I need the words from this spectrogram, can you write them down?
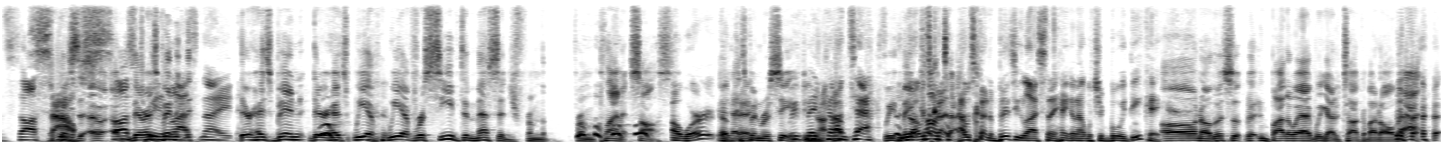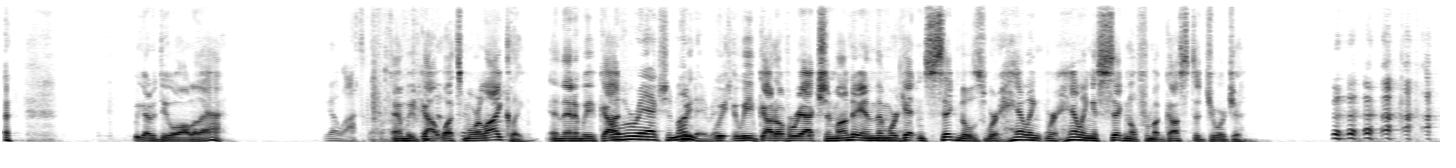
Sauce, Sauce. Uh, uh, Sauce there has been last night. There has been there has we have we have received a message from the from Planet Sauce. A word? It has been received. We've made know, I- contact. We've made know, I contact. Kind of, I was kind of busy last night hanging out with your boy DK. oh no, this is. and By the way, we got to talk about all that. we got to do all of that, we got lots going on. and we've got what's more likely, and then we've got Overreaction Monday, We, Rich. we, we've got overreaction Monday, and then we're getting signals. We're hailing. We're hailing a signal from Augusta, Georgia.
